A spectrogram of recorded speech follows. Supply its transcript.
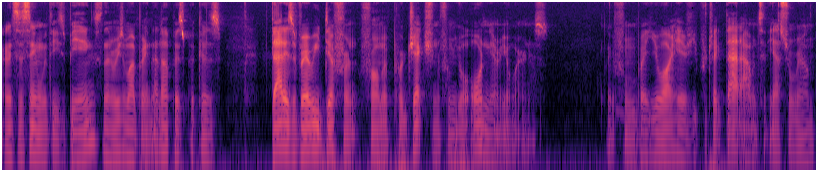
And it's the same with these beings. And the reason why I bring that up is because that is very different from a projection from your ordinary awareness. Like from where you are here, if you project that out into the astral realm,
